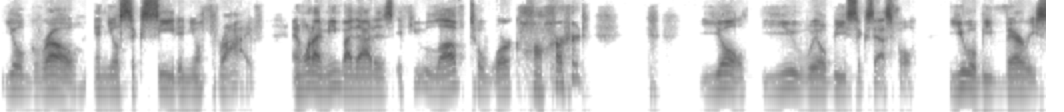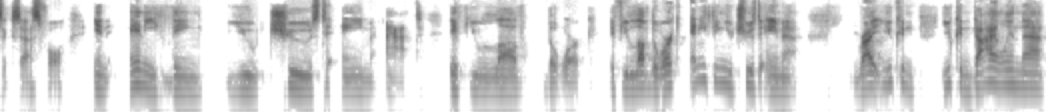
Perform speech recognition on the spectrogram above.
you'll grow and you'll succeed and you'll thrive. And what I mean by that is if you love to work hard, you'll you will be successful. You will be very successful in anything you choose to aim at if you love the work. If you love the work, anything you choose to aim at, right? You can you can dial in that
